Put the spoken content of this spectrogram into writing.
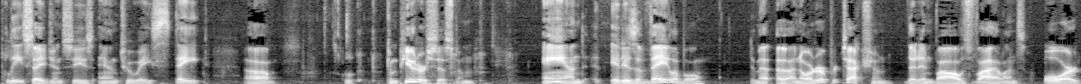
police agencies and to a state uh, computer system, and it is available. uh, An order of protection that involves violence or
